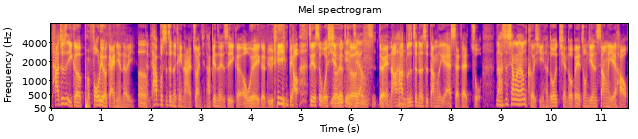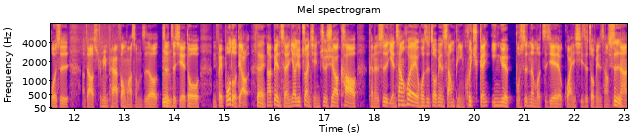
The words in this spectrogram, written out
它就是一个 portfolio 的概念而已。嗯。嗯，它不是真的可以拿来赚钱，它变成是一个哦，我有一个履历表，这也是我写的有一点歌。这样子，对，然后它嗯不是真的是当一个 asset 在做，那是相当相当可惜，很多钱都被中间商也好，或是呃知道 streaming platform 啊什么之后，这嗯。这些都被剥夺掉了。对。那变成要去赚钱，就需要靠可能是演唱会或是周边商品，which 跟音乐不是那么直接有关系，是周边商品。是。那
